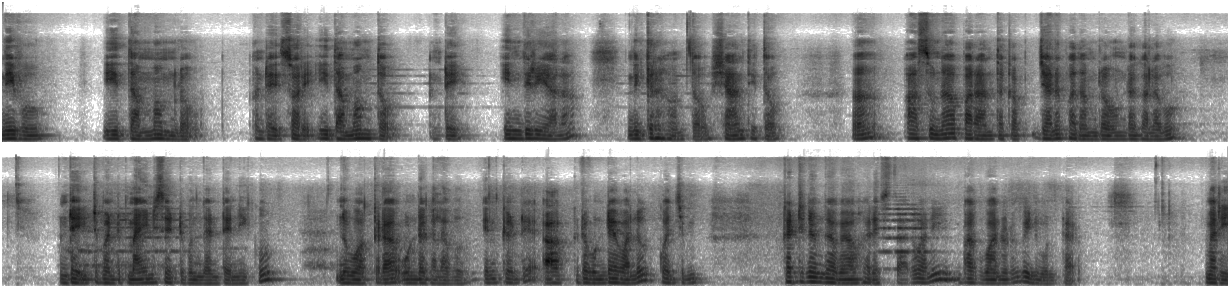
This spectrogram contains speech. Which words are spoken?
నీవు ఈ దమ్మంలో అంటే సారీ ఈ దమ్మంతో అంటే ఇంద్రియాల నిగ్రహంతో శాంతితో ఆ, ఆ సునాపరాంతక జనపదంలో ఉండగలవు. అంటే ఇటువంటి మైండ్ సెట్ ఉందంటే నీకు నువ్వు అక్కడ ఉండగలవు. ఎందుకంటే అక్కడ ఉండేవాళ్ళు కొంచెం కఠినంగా వ్యవహరిస్తారు అని భగవానుడు విని ఉంటారు మరి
